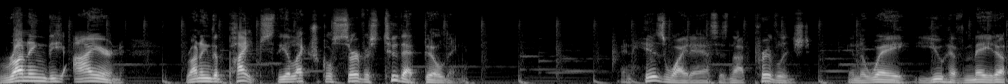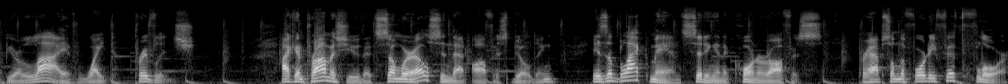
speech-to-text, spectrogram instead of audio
running the iron, running the pipes, the electrical service to that building. And his white ass is not privileged in the way you have made up your lie of white privilege. I can promise you that somewhere else in that office building is a black man sitting in a corner office, perhaps on the 45th floor,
